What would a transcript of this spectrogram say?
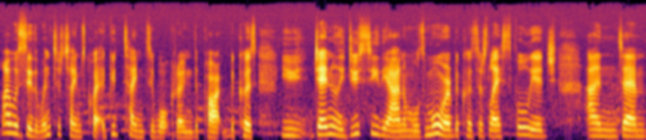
I always say the winter time is quite a good time to walk around the park because you generally do see the animals more because there's less foliage. And um,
